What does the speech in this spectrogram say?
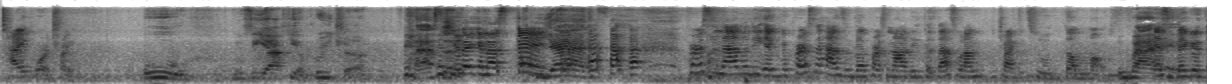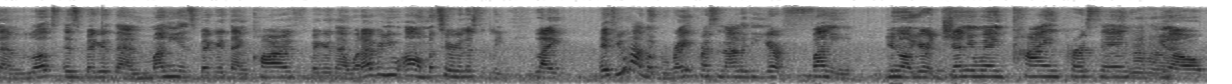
type or a trait? Ooh, you see, I see a preacher, pastor. making us think. yes, personality, if a person has a good personality, because that's what I'm attracted to the most. right. It's bigger than looks. It's bigger than money. It's bigger than cars. It's bigger than whatever you own materialistically. Like, if you have a great personality, you're funny. You know, you're a genuine, kind person. Mhm. You know,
